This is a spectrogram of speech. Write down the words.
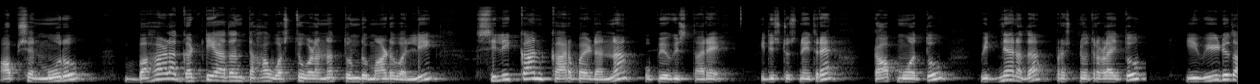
ಆಪ್ಷನ್ ಮೂರು, ಬಹಳ ಗಟ್ಟಿಯಾದಂತಹ ವಸ್ತುಗಳನ್ನು ತುಂಡು ಮಾಡುವಲ್ಲಿ ಸಿಲಿಕಾನ್ ಕಾರ್ಬೈಡನ್ನು ಉಪಯೋಗಿಸ್ತಾರೆ ಇದಿಷ್ಟು ಸ್ನೇಹಿತರೆ, ಟಾಪ್ ಮೂವತ್ತು, ವಿಜ್ಞಾನದ ಪ್ರಶ್ನೋತ್ತರಗಳಾಯಿತು. ಈ ವಿಡಿಯೋದ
